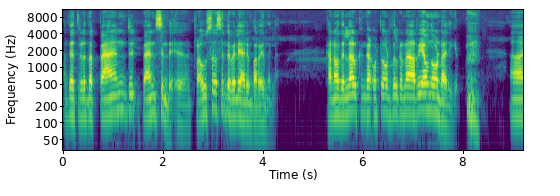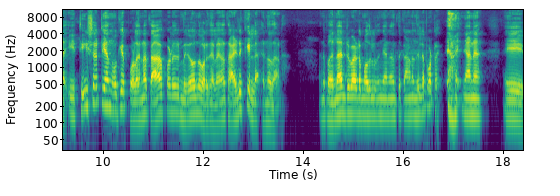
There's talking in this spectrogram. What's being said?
അദ്ദേഹത്തിനിടുന്ന പാന്റ് പാൻസിന്റെ ട്രൗസേഴ്സിന്റെ വില ആരും പറയുന്നില്ല. കാരണം അതെല്ലാവർക്കും ക- ഒറ്റ നോട്ടത്തിൽ കണ്ടാൽ അറിയാവുന്നതുകൊണ്ടായിരിക്കും ഈ ടീഷർട്ട് ഞാൻ നോക്കിയപ്പോൾ അതിനകത്ത് ആകപ്പാട് ഒരു മികവെന്ന് പറഞ്ഞാൽ അതിനകത്ത് അഴുക്കില്ല എന്നതാണ്. അതിന് പതിനായിരം രൂപയുടെ മുതലൊന്നും ഞാനതിനകത്ത് കാണുന്നില്ല. പോട്ടെ. ഞാൻ ഈ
